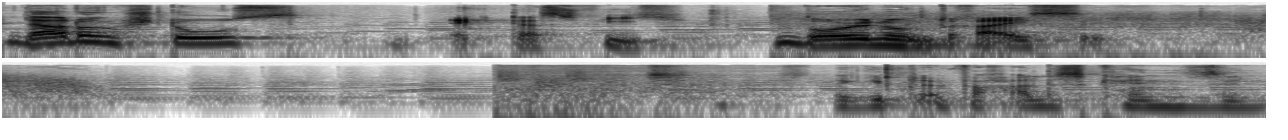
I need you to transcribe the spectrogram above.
Ladungsstoß. Weg das Viech. 39. Das ergibt einfach alles keinen Sinn.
